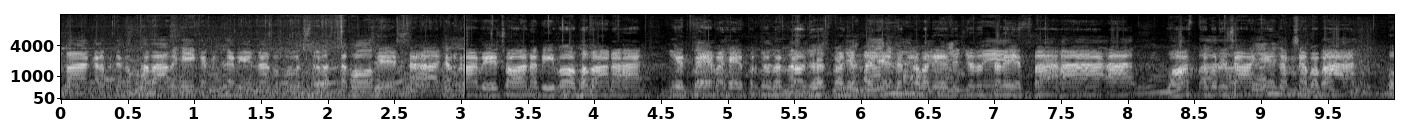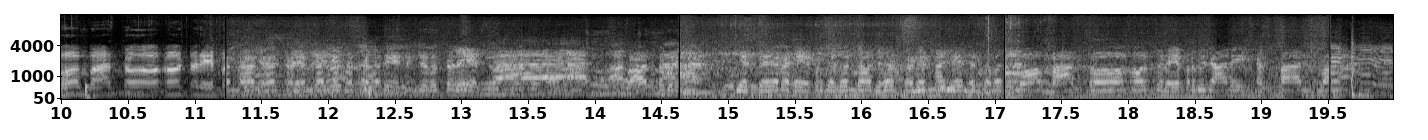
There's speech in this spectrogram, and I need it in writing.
तत्राकरप्तकं भवामहे कङ्करेण ऋतुश्रवस्तभोधेष्टः चन्द्रावेशो न भीमो भवानः यत्त्वेव हे प्रतदन्नाजहस्वजन्नायसङ्गमलेशुजरुत्तले स्वाहा वास्तपुरुषाय तं नमः ॐ वास्तोत्तरे प्रताजहस्वजन्नायसङ्गमलेशुजरुत्तले स्वाहा वास्तवः यत्त्वेव हे प्रतदन्नाजहस्वजन्नायसङ्गमलेशुजरुत्तले ॐ वास्तोत्तरे प्रतिदाने शक्तान् स्वाहा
